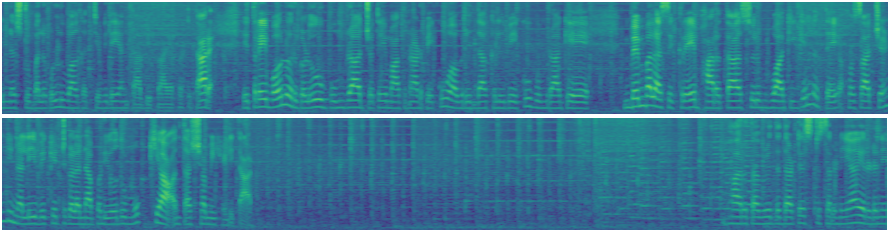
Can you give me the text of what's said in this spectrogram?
ಇನ್ನಷ್ಟು ಬಲಗೊಳ್ಳುವ ಅಗತ್ಯವಿದೆ ಅಂತ ಅಭಿಪ್ರಾಯಪಟ್ಟಿದ್ದಾರೆ. ಇತರೆ ಬೌಲರ್ಗಳು ಬುಮ್ರಾ ಜೊತೆ ಮಾತನಾಡಬೇಕು, ಅವರಿಂದ ಕಲಿಬೇಕು. ಬುಮ್ರಾಗೆ ಬೆಂಬಲ ಸಿಕ್ಕರೆ ಭಾರತ ಸುಲಭವಾಗಿ ಗೆಲ್ಲುತ್ತೆ. ಹೊಸ ಚೆಂಡಿನಲ್ಲಿ ವಿಕೆಟ್ಗಳನ್ನು ಪಡೆಯೋದು ಮುಖ್ಯ ಅಂತ ಶಮಿ ಹೇಳಿದ್ದಾರೆ. ಭಾರತ ವಿರುದ್ಧದ ಟೆಸ್ಟ್ ಸರಣಿಯ ಎರಡನೇ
